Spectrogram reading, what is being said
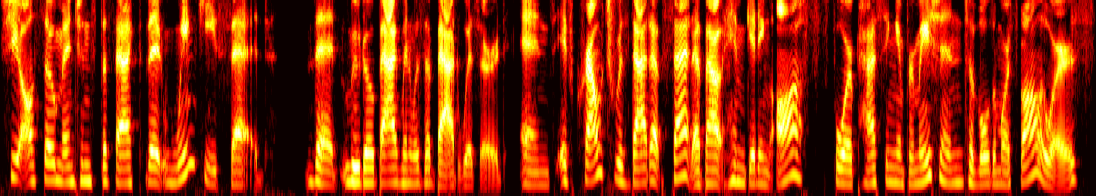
She also mentions the fact that Winky said that Ludo Bagman was a bad wizard. And if Crouch was that upset about him getting off for passing information to Voldemort's followers,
